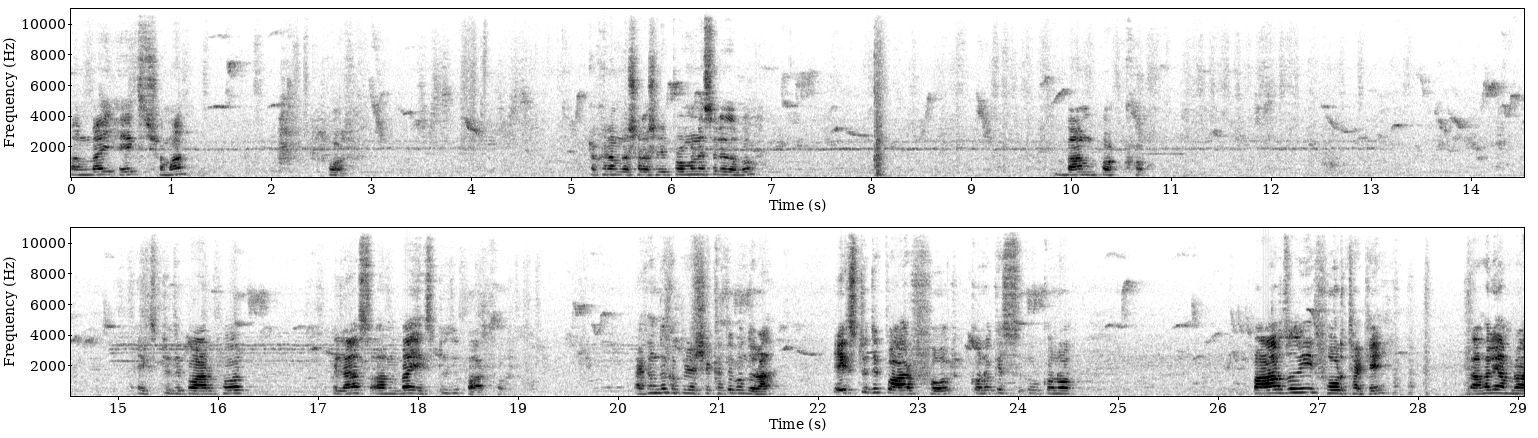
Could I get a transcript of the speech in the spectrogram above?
1 by x সমান 4 এখন আমরা সরাসরি প্রমাণে চলে যাব। বাম পক্ষ। x to the power 4 plus 1 by x to the power 4 এখন দেখো প্রিয় শিক্ষার্থী বন্ধুরা, x টু the power 4 কোনো কিছু কোনো পাওয়ার যদি ফোর থাকে, তাহলে আমরা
